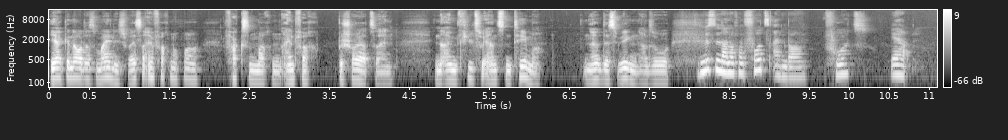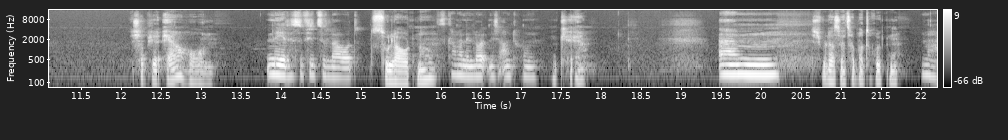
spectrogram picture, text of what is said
Ja, genau, das meine ich. Weißt du, einfach nochmal Faxen machen, einfach bescheuert sein. In einem viel zu ernsten Thema. Ne, deswegen, also Wir müssen da noch einen Furz einbauen. Furz. Ja. Ich habe hier Airhorn. Nee, das ist viel zu laut. Ist zu laut, ne? Das kann man den Leuten nicht antun. Okay. Ähm, Ich will das jetzt aber drücken. na,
